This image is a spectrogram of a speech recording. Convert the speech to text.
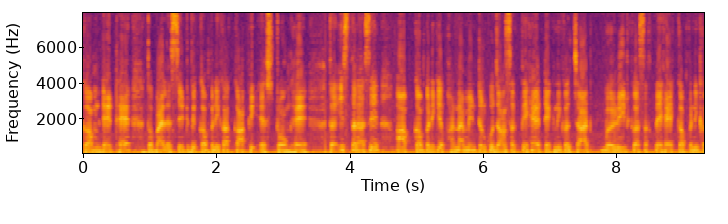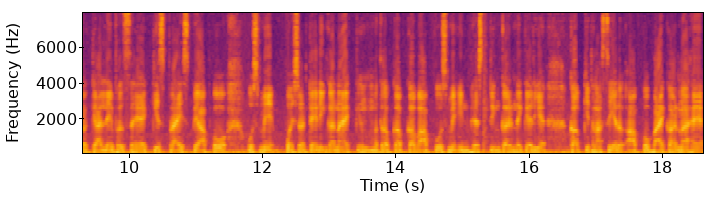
कम डेट है तो बैलेंस शीट भी कंपनी का काफ़ी स्ट्रॉन्ग है। तो इस तरह से आप कंपनी के फंडामेंटल को जान सकते हैं टेक्निकल चार्ट रीड कर सकते हैं, कंपनी का क्या लेवल्स है, किस प्राइस पे आपको उसमें पोजिशन ट्रेडिंग करना है मतलब कब कब आपको उसमें इन्वेस्टिंग करने के लिए, कब कितना शेयर आपको बाय करना है,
